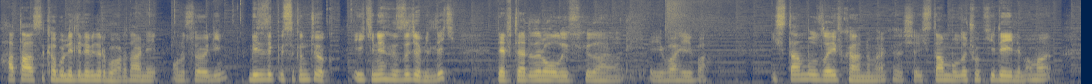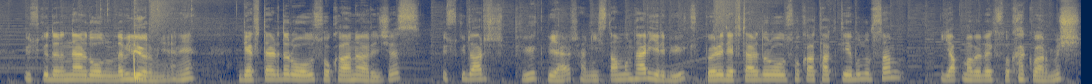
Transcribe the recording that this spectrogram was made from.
hatası kabul edilebilir bu arada. Hani onu söyleyeyim. Bizlik bir sıkıntı yok. İlkini hızlıca bildik. Defterdaroğlu Üsküdar. Eyvah eyvah. İstanbul zayıf karnım arkadaşlar. İstanbul'da çok iyi değilim ama Üsküdar'ın nerede olduğunu da biliyorum yani. Defterdaroğlu sokağını arayacağız. Üsküdar büyük bir yer. Hani İstanbul'un her yeri büyük. Böyle Defterdaroğlu sokağı tak diye bulursam yapma bebek sokak varmış.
